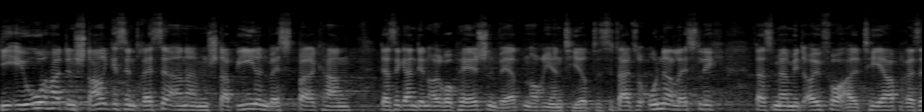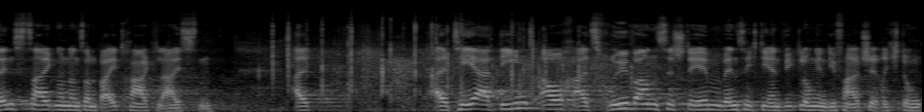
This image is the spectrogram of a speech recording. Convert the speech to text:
Die EU hat ein starkes Interesse an einem stabilen Westbalkan, der sich an den europäischen Werten orientiert. Es ist also unerlässlich, dass wir mit Euphor Altea Präsenz zeigen und unseren Beitrag leisten. Altea dient auch als Frühwarnsystem, wenn sich die Entwicklung in die falsche Richtung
